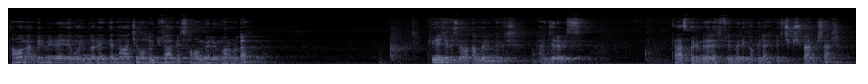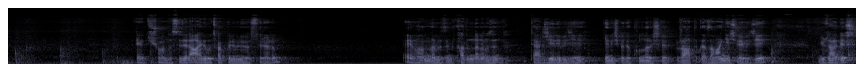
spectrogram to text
Tamamen birbirleriyle uyumlu renklerin hakim olduğu güzel bir salon bölümü var burada. Güney cephesine bakan bölümde bir penceremiz. Teras bölümüne de sürmeli kapıyla bir çıkış vermişler. Evet şu anda sizlere ayrı mutfak bölümünü gösteriyorum. Ev hanımlarımızın, kadınlarımızın tercih edebileceği, geniş ve de kullanışı, rahatlıkla zaman geçirebileceği güzel bir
